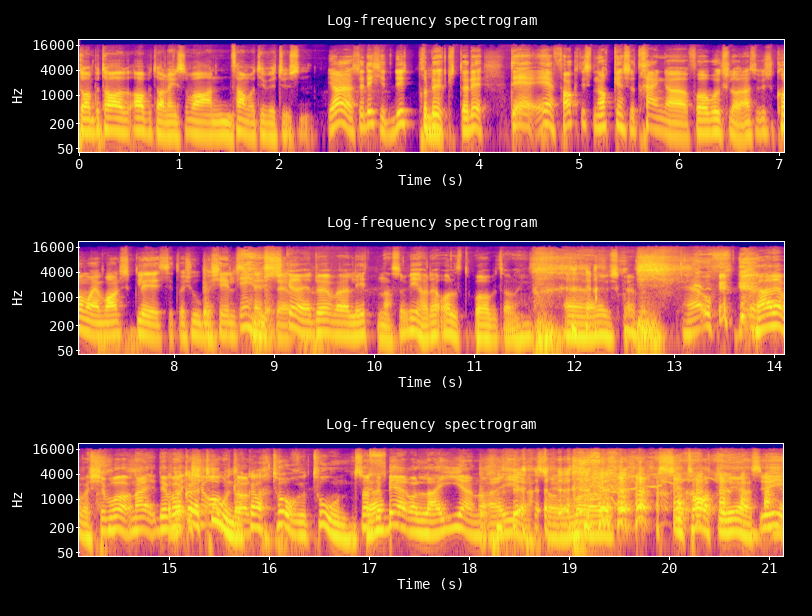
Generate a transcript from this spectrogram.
Tok du han avbetaling, så var han 25 000. Ja, ja, så Det er ikke et nytt produkt. og det, det er faktisk noen som trenger forbrukslån. Altså Hvis du kommer i en vanskelig situasjon Det skilsmisse husker jeg da jeg var liten. altså. Vi hadde alt på avbetaling. Eh, Det husker jeg. ja, uff. Ja, det var ikke bra. Nei, det var ikke dere. Tor, ton. Så Ja. det er bedre å leie enn å eie. Så det var sitatet deres. Vi,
